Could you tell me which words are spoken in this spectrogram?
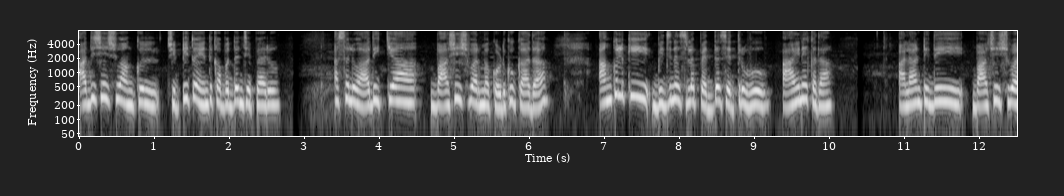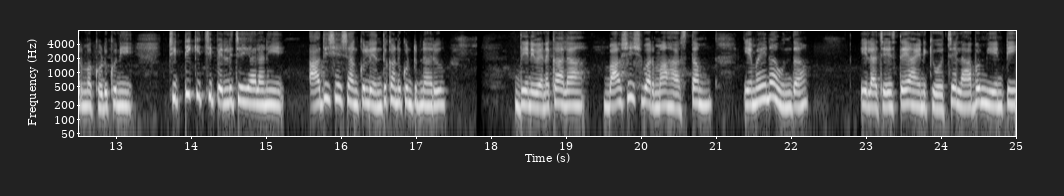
ఆదిశేషు అంకుల్ చిట్టితో ఎందుకు అబద్ధం చెప్పారు? అసలు ఆదిత్య భాషీష్ వర్మ కొడుకు కాదా? అంకుల్కి బిజినెస్లో పెద్ద శత్రువు ఆయనే కదా. అలాంటిది భాషీష్ వర్మ కొడుకుని చిట్టికిచ్చి పెళ్ళి చేయాలని ఆదిశేష అంకుల్ ఎందుకు అనుకుంటున్నారు? దీని వెనకాల భాషీష్ వర్మ హస్తం ఏమైనా ఉందా? ఇలా చేస్తే ఆయనకి వచ్చే లాభం ఏంటి?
